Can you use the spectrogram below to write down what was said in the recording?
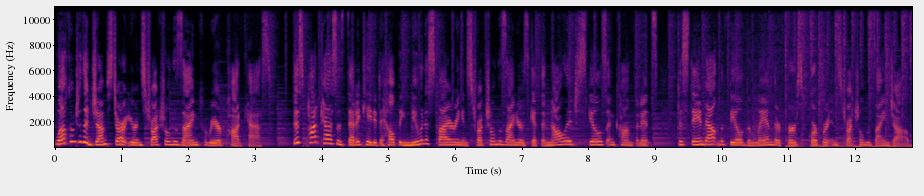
Welcome to the Jumpstart Your Instructional Design Career podcast. This podcast is dedicated to helping new and aspiring instructional designers get the knowledge, skills, and confidence to stand out in the field and land their first corporate instructional design job.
